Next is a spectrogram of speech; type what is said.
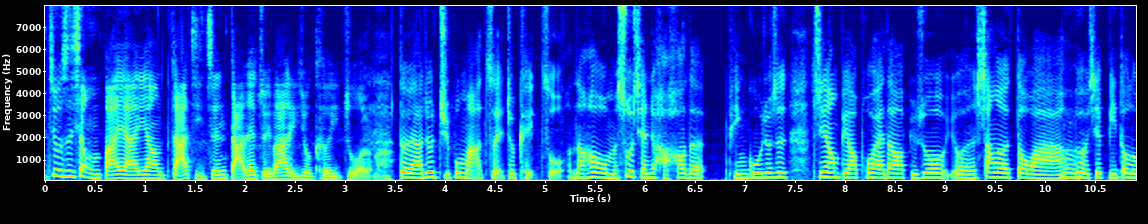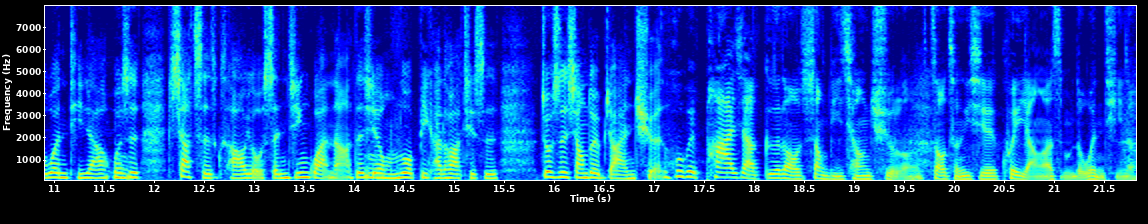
就是像我们拔牙一样打几针打在嘴巴里就可以做了吗？对啊，就局部麻醉就可以做。然后我们术前就好好的评估，就是尽量不要破坏到，比如说有人上颚窦啊，会有一些鼻窦的问题啊，或者是下齿槽有神经管啊，这些我们如果避开的话，其实就是相对比较安全。会不会啪一下割到上鼻腔去了，造成一些溃疡啊什么的问题呢？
